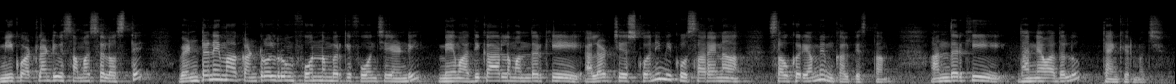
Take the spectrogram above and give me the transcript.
మీకు అట్లాంటివి సమస్యలు వస్తే వెంటనే మా కంట్రోల్ రూమ్ ఫోన్ నెంబర్కి ఫోన్ చేయండి. మేము అధికారులం అందరికీ అలర్ట్ చేసుకొని మీకు సరైన సౌకర్యం మేము కల్పిస్తాం. అందరికీ ధన్యవాదాలు. Thank you very much.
